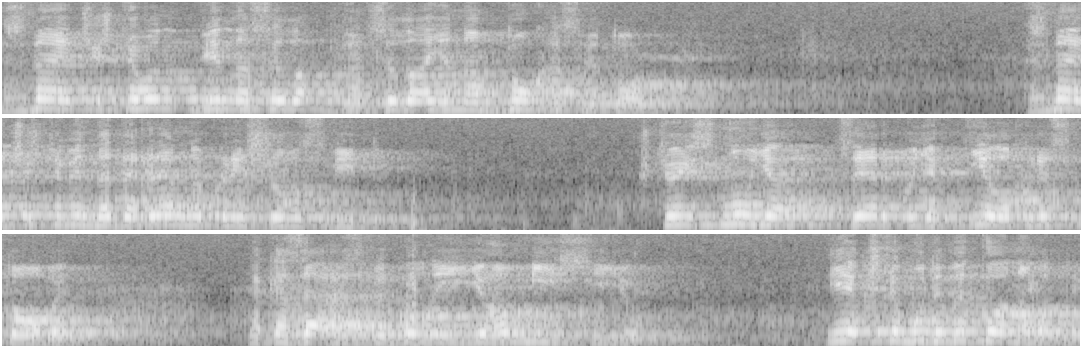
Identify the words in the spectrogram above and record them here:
знаючи, що він, він насила- надсилає нам Духа Святого, знаючи, що Він недаремно прийшов у світ, що існує церква як тіло Христове, яка зараз виконує Його місію. І якщо буде виконувати,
